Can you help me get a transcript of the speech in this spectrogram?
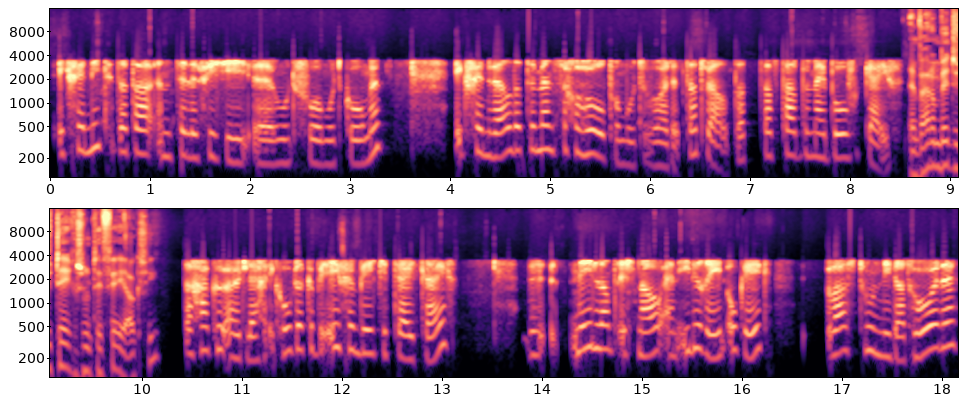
Ik vind niet dat daar een televisie uh, moet voor moet komen. Ik vind wel dat de mensen geholpen moeten worden. Dat wel. Dat, dat staat bij mij boven kijf. En waarom bent u tegen zo'n tv-actie? Dat ga ik u uitleggen. Ik hoop dat ik even een beetje tijd krijg. De, Nederland is nou, en iedereen, ook ik, was toen die dat hoorde...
